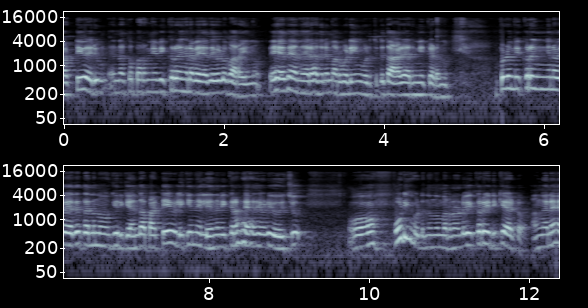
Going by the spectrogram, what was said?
പട്ടി വരും എന്നൊക്കെ പറഞ്ഞ് വിക്രം ഇങ്ങനെ വേദയോട് പറയുന്നു. വേദ അന്നേരം അതിന് മറുപടിയും കൊടുത്തിട്ട് താഴെ ഇറങ്ങി കിടന്നു. അപ്പോഴും വിക്രം ഇങ്ങനെ വേദയെ തന്നെ നോക്കിയിരിക്കുക. എന്താ പട്ടിയെ വിളിക്കുന്നില്ലേ എന്ന് വിക്രം വേദയോട് ചോദിച്ചു. ഓ പൊടി ഓടുന്നെന്നും പറഞ്ഞുകൊണ്ട് വിക്രം ഇരിക്കുക കേട്ടോ. അങ്ങനെ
